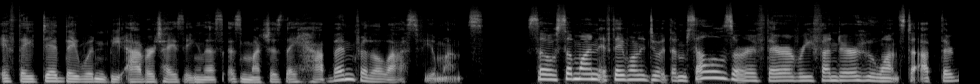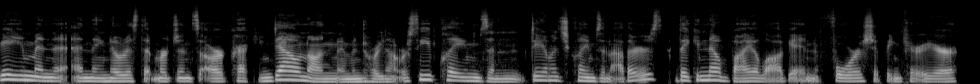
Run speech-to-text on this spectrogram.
If they did, they wouldn't be advertising this as much as they have been for the last few months. So someone, if they want to do it themselves, or if they're a refunder who wants to up their game and and they notice that merchants are cracking down on inventory not received claims and damage claims and others, they can now buy a login for a shipping carrier.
